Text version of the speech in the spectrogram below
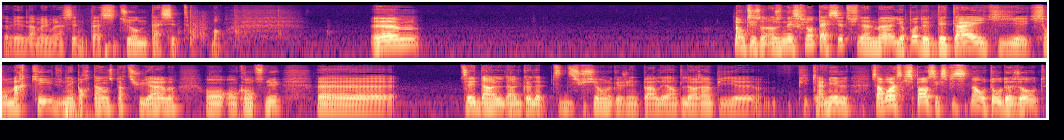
Ça vient de la même racine. Taciturne, tacite. Bon. Euh, Donc, c'est ça. Dans une description tacite, finalement, il n'y a pas de détails qui, euh, sont marqués d'une importance particulière. On, continue. Euh, dans, dans, le cas de la petite discussion que je viens de parler entre Laurent et euh, puis Camille, savoir ce qui se passe explicitement autour d'eux autres,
